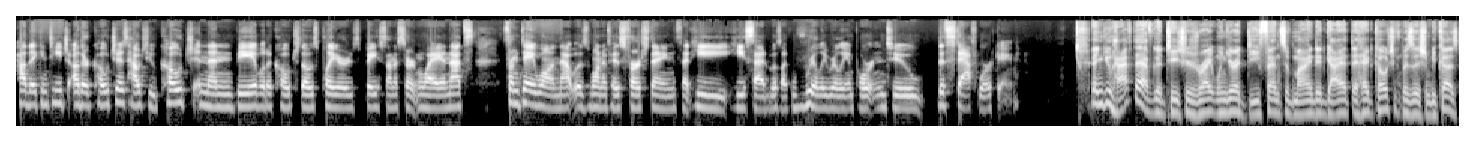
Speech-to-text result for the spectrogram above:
how they can teach other coaches how to coach and then be able to coach those players based on a certain way, and that's from day one that was one of his first things that he he said was like really really important to the staff working and you have to have good teachers, right? When you're a defensive minded guy at the head coaching position, because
